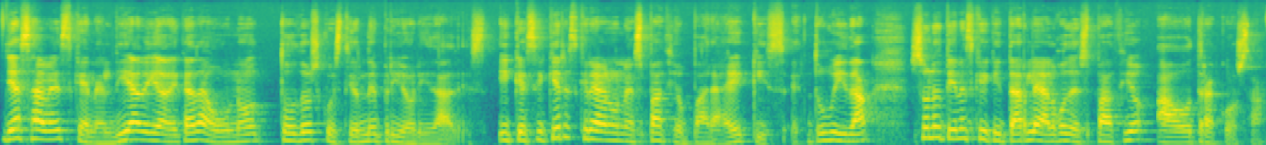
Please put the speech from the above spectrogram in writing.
Ya sabes que en el día a día de cada uno todo es cuestión de prioridades y que si quieres crear un espacio para X en tu vida, solo tienes que quitarle algo de espacio a otra cosa.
